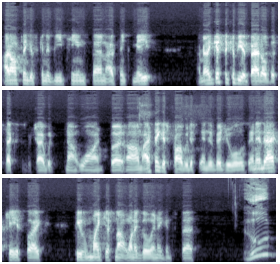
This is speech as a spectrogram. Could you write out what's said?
I don't think it's going to be teams then. I think mate, I mean, I guess it could be a battle of the sexes, which I would not want, but um, I think it's probably just individuals. And in that case, like people might just not want to go in against Beth. Who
